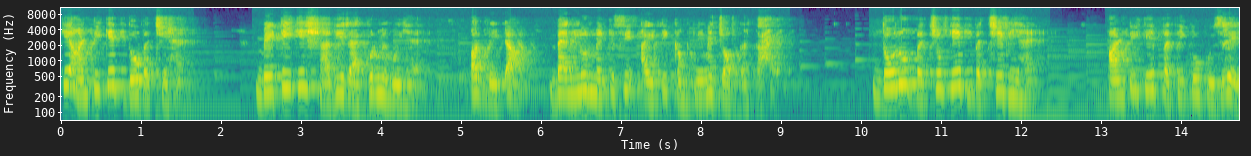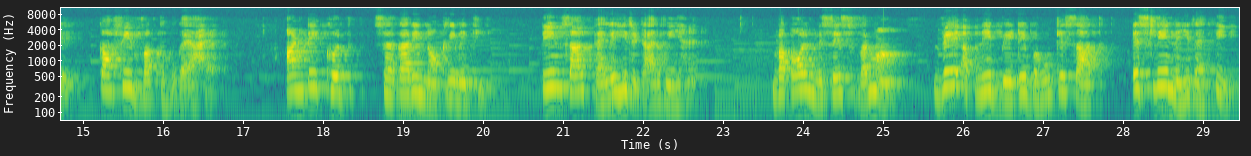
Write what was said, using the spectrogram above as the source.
कि आंटी के दो बच्चे हैं बेटी की शादी रायपुर में हुई है और बेटा बेंगलुरु में किसी आईटी कंपनी में जॉब करता है। दोनों बच्चों के बच्चे भी हैं। आंटी के पति को गुजरे काफ़ी वक्त हो गया है। आंटी खुद सरकारी नौकरी में थी। तीन साल पहले ही रिटायर हुई हैं। बकौल मिसेस वर्मा वे अपने बेटे बहू के साथ इसलिए नहीं रहती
